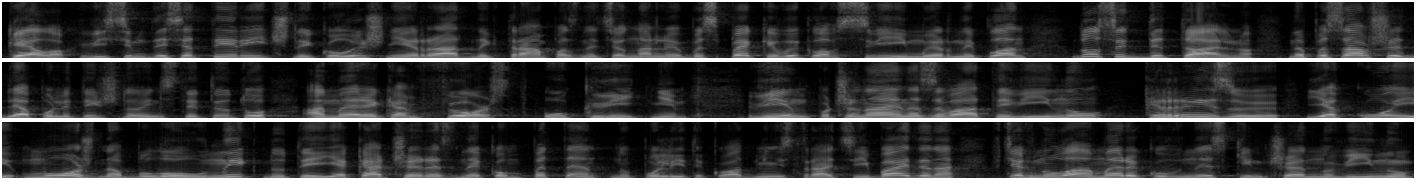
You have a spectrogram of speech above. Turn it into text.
Келог, 80-річний колишній радник Трампа з національної безпеки, виклав свій мирний план досить детально, написавши для політичного інституту American First у квітні. Він починає називати війну кризою, якої можна було уникнути, яка через некомпетентну політику адміністрації Байдена втягнула Америку в нескінченну війну.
